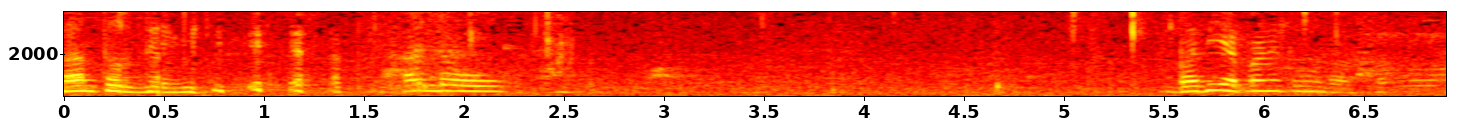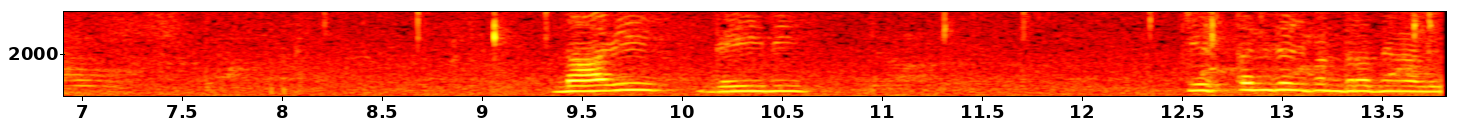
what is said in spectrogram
गान तोड़ देंगे। हेलो बढ़िया पानी तो तुम दस ਨਾ ਵੀ। ਗਈ ਨਹੀਂ ਕਿਸ਼ਤ ਨਹੀਂ ਜੇ 15 ਦਿਨ ਵਾਲੀ।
